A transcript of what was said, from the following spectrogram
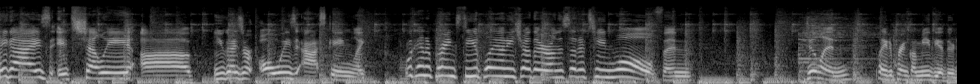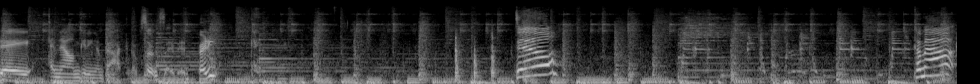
Hey guys, it's Shelley. Uh, you guys are always asking, like, what kind of pranks do you play on each other on the set of Teen Wolf? And Dylan played a prank on me the other day, and now I'm getting him back, and I'm so excited. Ready? Okay. Dill? Come out.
